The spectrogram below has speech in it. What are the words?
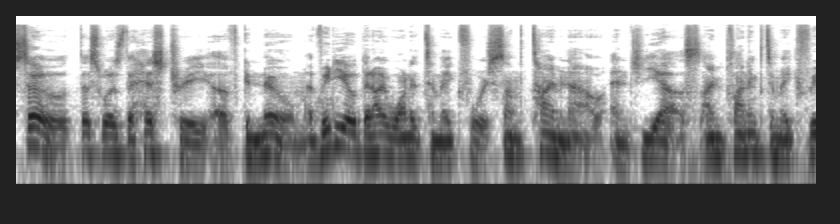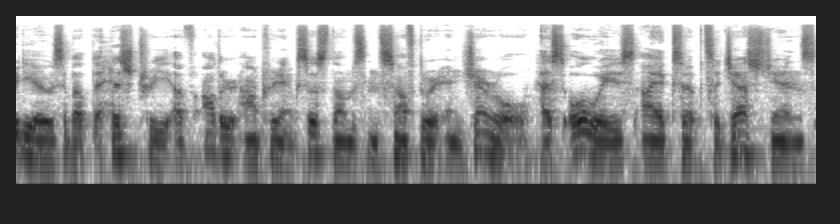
So, this was the history of GNOME, a video that I wanted to make for some time now, and yes, I'm planning to make videos about the history of other operating systems and software in general. As always, I accept suggestions,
